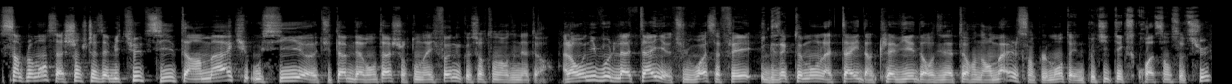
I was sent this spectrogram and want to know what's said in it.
Simplement, ça change tes habitudes si tu as un Mac ou si euh, tu tapes davantage sur ton iPhone que sur ton ordinateur. Alors au niveau de la taille, tu le vois, ça fait exactement la taille d'un clavier d'ordinateur normal. Simplement, tu as une petite excroissance au-dessus.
